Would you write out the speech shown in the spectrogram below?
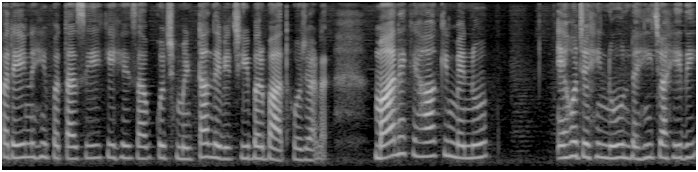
ਪਰ ਇਹ ਨਹੀਂ ਪਤਾ ਸੀ ਕਿ ਇਹ ਸਭ ਕੁਝ ਮਿੰਟਾਂ ਦੇ ਵਿੱਚ ਹੀ ਬਰਬਾਦ ਹੋ ਜਾਣਾ ਮਾਂ ਨੇ ਕਿਹਾ ਕਿ ਮੈਨੂੰ ਇਹੋ ਜਿਹੀ ਨੂੰ ਨਹੀਂ ਚਾਹੀਦੀ,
